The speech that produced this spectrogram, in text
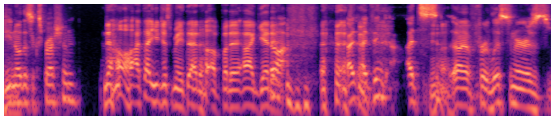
do you know this expression? No, I thought you just made that up, but I, I get No, it. I, I think it's Yeah. uh, for listeners.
